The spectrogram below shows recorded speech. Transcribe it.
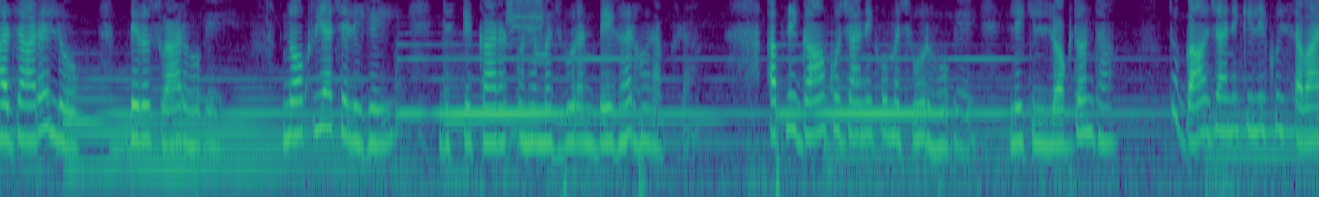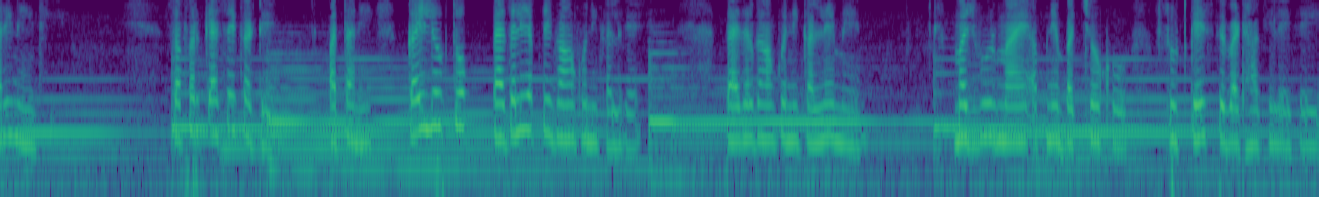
हज़ारों लोग बेरोजगार हो गए। नौकरियाँ चली गई, जिसके कारण उन्हें मजबूरन बेघर होना पड़ा। अपने गाँव को जाने को मजबूर हो गए, लेकिन लॉकडाउन था तो गाँव जाने के लिए कोई सवारी नहीं थी। सफ़र कैसे कटे? पता नहीं। कई लोग तो पैदल ही अपने गाँव को निकल गए। पैदल गाँव को निकलने में मजबूर माए अपने बच्चों को सूटकेस पे बैठा के ले गई।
